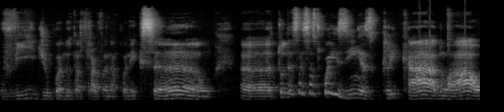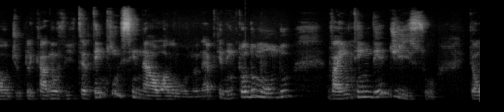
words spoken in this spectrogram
o vídeo quando está travando a conexão, uh, todas essas coisinhas, clicar no áudio, clicar no vídeo, tem que ensinar o aluno, né? Porque nem todo mundo vai entender disso. Então,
